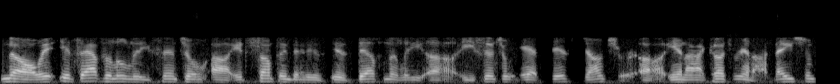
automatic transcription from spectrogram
No, it, it's absolutely essential. Uh, it's something that is is definitely uh, essential at this juncture uh, in our country, in our nation,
